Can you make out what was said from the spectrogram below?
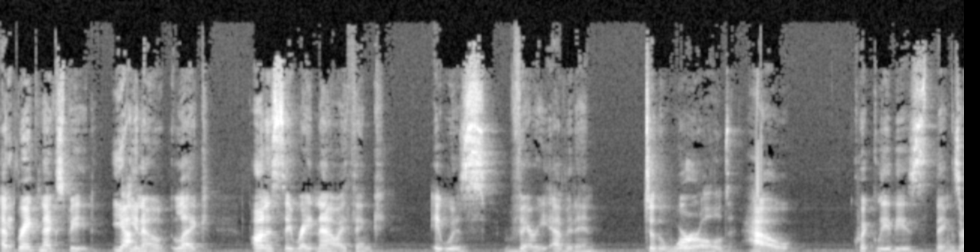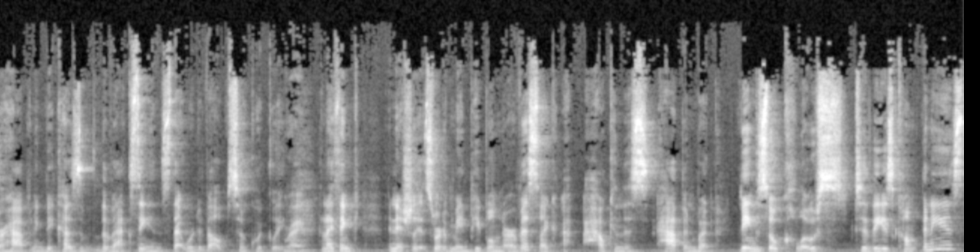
at breakneck speed. Yeah. You know, like honestly, right now, I think it was very evident to the world how quickly these things are happening because of the vaccines that were developed so quickly. Right. And I think initially it sort of made people nervous like, how can this happen? But being so close to these companies,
